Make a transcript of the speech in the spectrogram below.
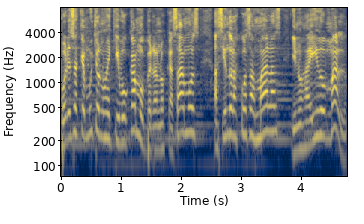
Por eso es que muchos nos equivocamos, pero nos casamos haciendo las cosas malas y nos ha ido mal.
